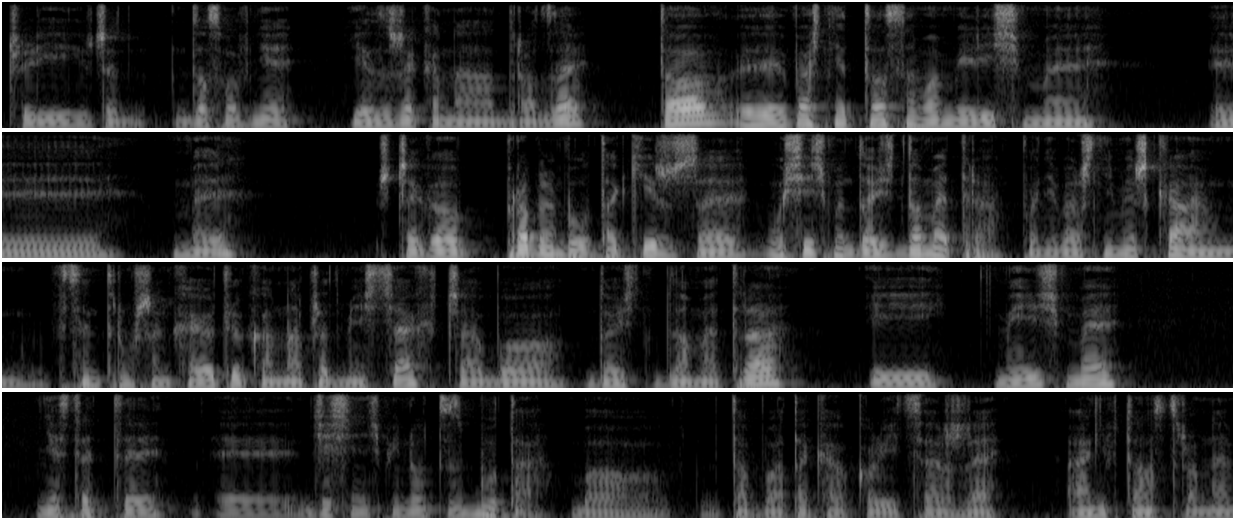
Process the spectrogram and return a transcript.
czyli że dosłownie jest rzeka na drodze, to y, właśnie to samo mieliśmy y, my, z czego problem był taki, że musieliśmy dojść do metra, ponieważ nie mieszkałem w centrum Szanghaju, tylko na przedmieściach, trzeba było dojść do metra i mieliśmy niestety 10 y, minut z buta, bo to była taka okolica, że ani w tą stronę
